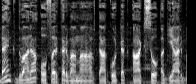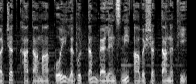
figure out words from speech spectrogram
બેંક દ્વારા ઓફર કરવામાં આવતા કોટક આઠસો અગિયાર બચત ખાતામાં કોઈ લઘુત્તમ બેલેન્સની આવશ્યકતા નથી.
